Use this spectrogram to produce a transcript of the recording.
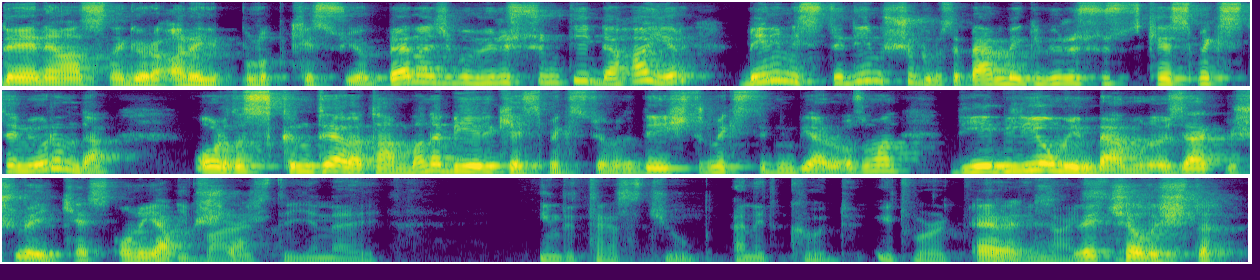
DNA'sına göre arayıp bulup kesiyor. Ben acaba virüsün değil de hayır benim istediğim şu gibi. Mesela ben belki virüsü kesmek istemiyorum da orada sıkıntı yaratan bana bir yeri kesmek istiyorum. Ya da değiştirmek istediğim bir yer. O zaman diyebiliyor muyum ben bunu özellikle şurayı kes? Onu yapmışlar. Evet ve çalıştı.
